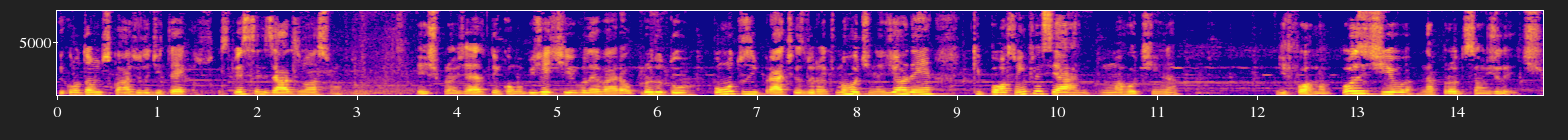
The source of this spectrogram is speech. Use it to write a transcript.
e contamos com a ajuda de técnicos especializados no assunto. Este projeto tem como objetivo levar ao produtor pontos e práticas durante uma rotina de ordenha que possam influenciar uma rotina de forma positiva na produção de leite.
